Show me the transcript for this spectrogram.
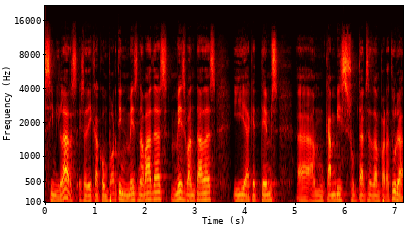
similars, és a dir, que comportin més nevades, més ventades i aquest temps eh, amb canvis sobtats de temperatura.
